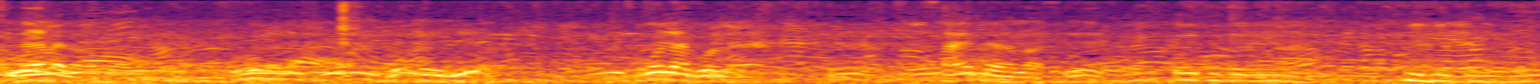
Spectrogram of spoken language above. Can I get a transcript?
ଗୋଲକିପର ବହୁତ ସୁନ୍ଦର ଭାବରେ ଗୋଲ ସ୍କୋର କରିଛନ୍ତି ତ୍ରିକୁଟି ଦଳର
